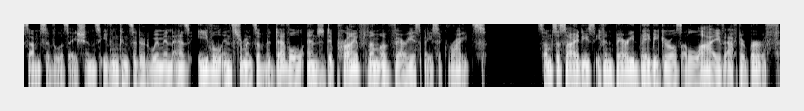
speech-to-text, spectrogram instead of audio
Some civilizations even considered women as evil instruments of the devil and deprived them of various basic rights. Some societies even buried baby girls alive after birth.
